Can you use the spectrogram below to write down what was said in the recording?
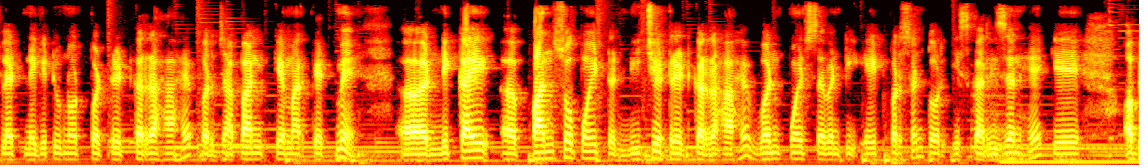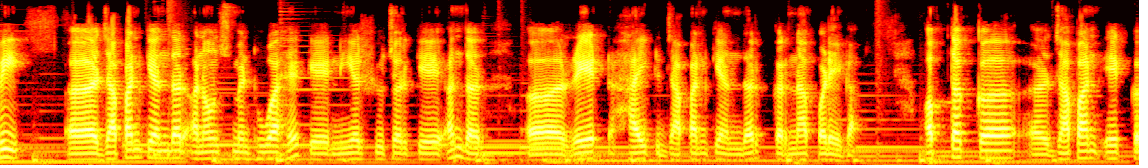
flat negative note पर ट्रेड कर रहा है, पर जापान के मार्केट में निकाई 500 पॉइंट नीचे ट्रेड कर रहा है 1.78 परसेंट और इसका रीजन है कि अभी जापान के अंदर अनाउंसमेंट हुआ है कि नियर फ्यूचर के अंदर रेट हाइक जापान के अंदर करना पड़ेगा। अब तक जापान एक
